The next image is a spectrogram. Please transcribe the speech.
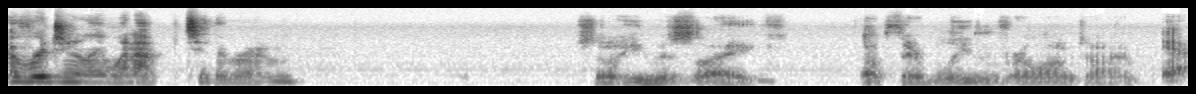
originally went up to the room. So he was like up there bleeding for a long time. Yeah.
